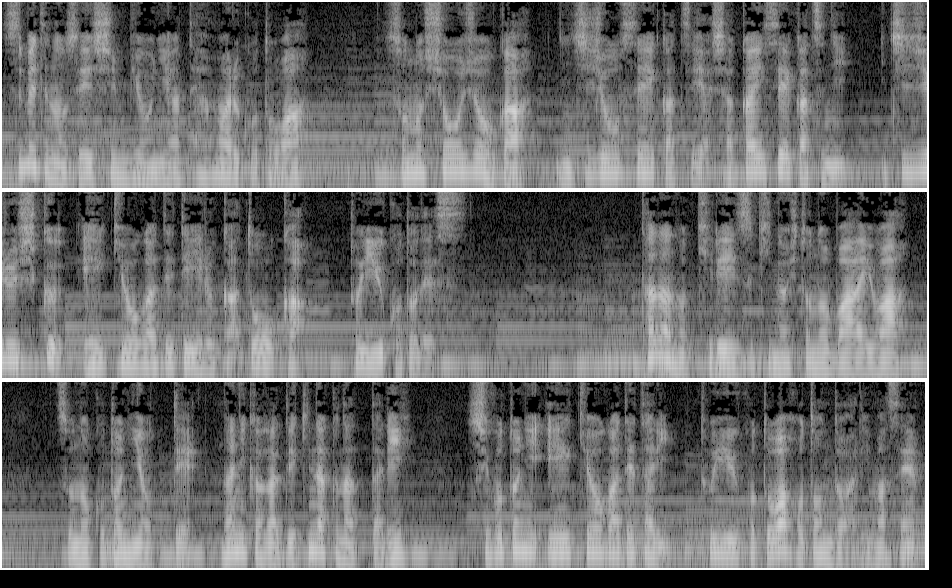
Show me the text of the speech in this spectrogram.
全ての精神病に当てはまることはその症状が日常生活や社会生活に著しく影響が出ているかどうかということです。ただの綺麗好きの人の場合はそのことによって何かができなくなったり仕事に影響が出たりということはほとんどありません。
